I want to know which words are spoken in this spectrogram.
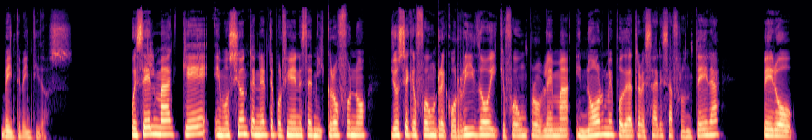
2022. Pues Elma, qué emoción tenerte por fin en este micrófono. Yo sé que fue un recorrido y que fue un problema enorme poder atravesar esa frontera, pero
